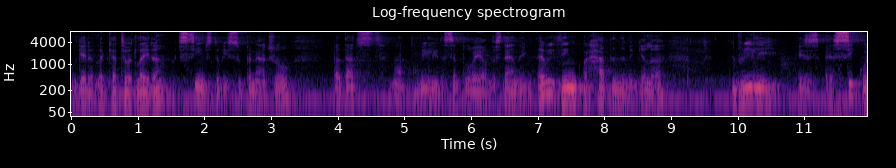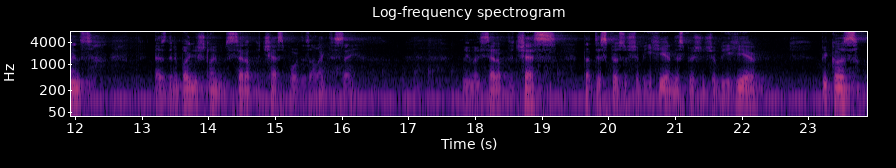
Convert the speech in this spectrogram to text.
we'll get it like get to it later, which seems to be supernatural, but that's not really the simple way of understanding. Everything what happened in Megillah really is a sequence as the Rebbeinu Shalom set up the chessboard, as I like to say. You know, he set up the chess that this person should be here this person should be here. Because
